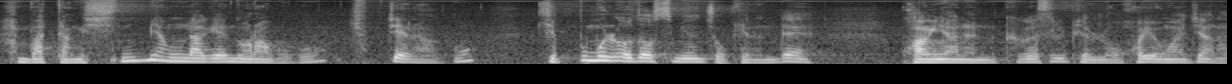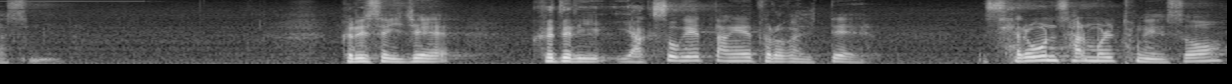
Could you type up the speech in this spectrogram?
한바탕 신명나게 놀아보고 축제를 하고 기쁨을 얻었으면 좋겠는데 광야는 그것을 별로 허용하지 않았습니다. 그래서 이제 그들이 약속의 땅에 들어갈 때 새로운 삶을 통해서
